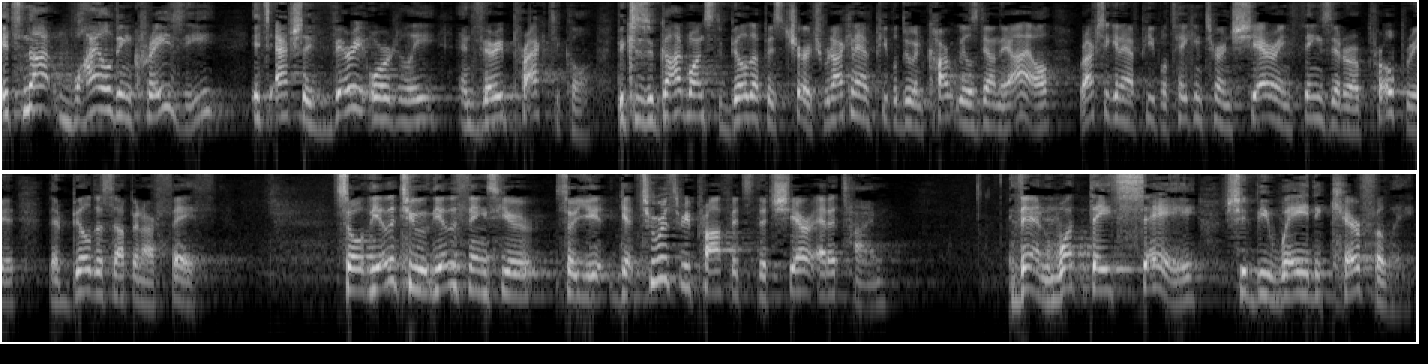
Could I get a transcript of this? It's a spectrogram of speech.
it's not wild and crazy. It's actually very orderly and very practical because if God wants to build up his church, we're not going to have people doing cartwheels down the aisle. We're actually going to have people taking turns sharing things that are appropriate that build us up in our faith. So the other two, the other things here, so you get two or three prophets that share at a time. Then what they say should be weighed carefully.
